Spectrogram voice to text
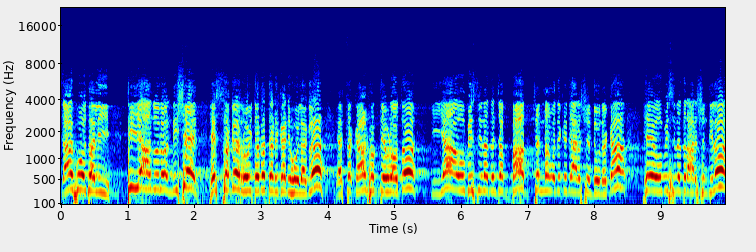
जाळफोळ झाली ठिय्या आंदोलन निषेध हे सगळं रोहितदा त्या ठिकाणी होऊ लागलं. याचं कारण फक्त एवढं होतं की या ओबीसीना त्यांच्या बाप जन्मामध्ये कधी आरक्षण देऊ नका. हे ओबीसीला जर आरक्षण दिलं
